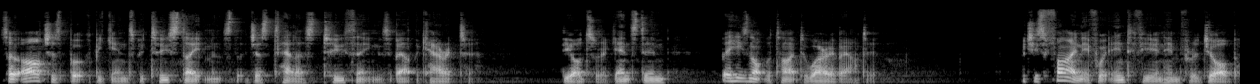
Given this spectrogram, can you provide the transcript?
So Archer's book begins with two statements that just tell us two things about the character. The odds are against him, but he's not the type to worry about it. Which is fine if we're interviewing him for a job,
